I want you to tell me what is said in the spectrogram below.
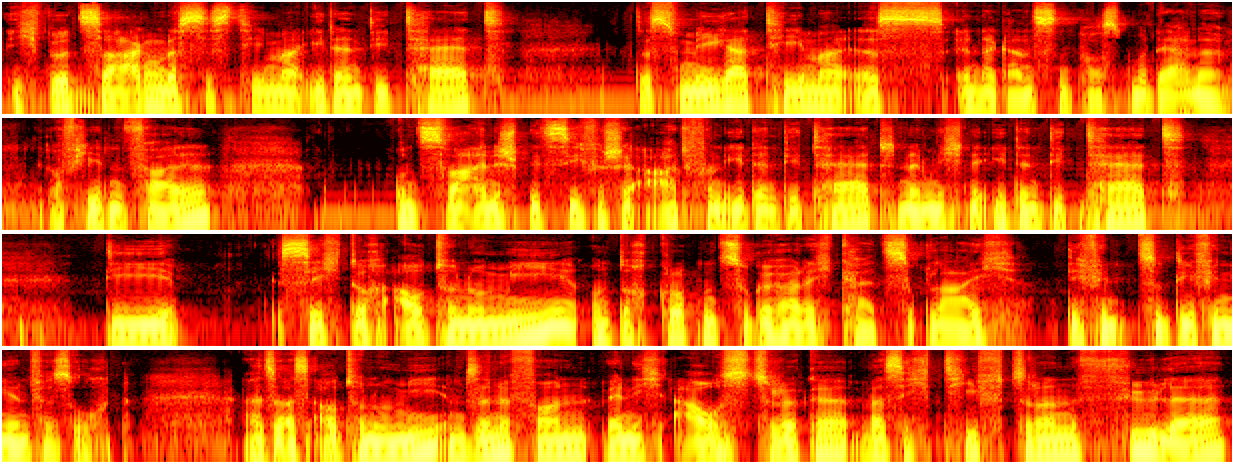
ich würde sagen, dass das Thema Identität das Megathema ist in der ganzen Postmoderne. Auf jeden Fall. Und zwar eine spezifische Art von Identität, nämlich eine Identität, die sich durch Autonomie und durch Gruppenzugehörigkeit zugleich defin zu definieren versucht. Also als Autonomie im Sinne von, wenn ich ausdrücke, was ich tief drin fühle,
